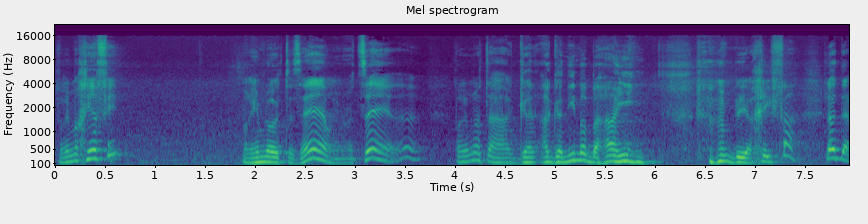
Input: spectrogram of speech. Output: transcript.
דברים הכי יפים. מראים לו את זה, מראים לו את זה, מראים לו את הגנ, הגנים הבהאיים בחיפה, לא יודע,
